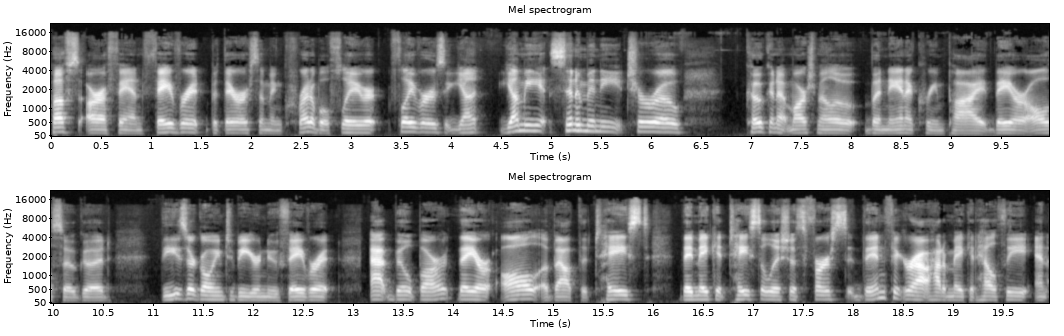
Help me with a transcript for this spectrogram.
Puffs are a fan favorite, but there are some incredible flavor flavors y- yummy cinnamony churro, coconut marshmallow, banana cream pie. They are also good. These are going to be your new favorite. At Built Bar, they are all about the taste. They make it taste delicious first, then figure out how to make it healthy. And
